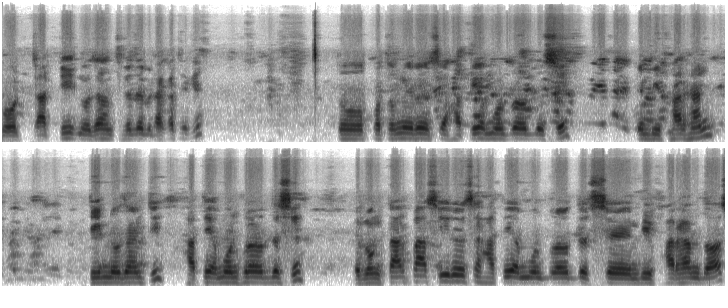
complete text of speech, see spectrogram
মোট চারটি নৌযান ছেড়ে যাবে ঢাকা থেকে। তো প্রথমে রয়েছে হাতিয়া মনপুরার উদ্দেশ্যে, এমবি ফারহান। তিন নৌযানটি হাতিয়া মনপুরার উদ্দেশ্যে এবং তার পাশেই রয়েছে হাতিয়া মনপুরার উদ্দেশ্যে এমবি ফারহান দশ।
